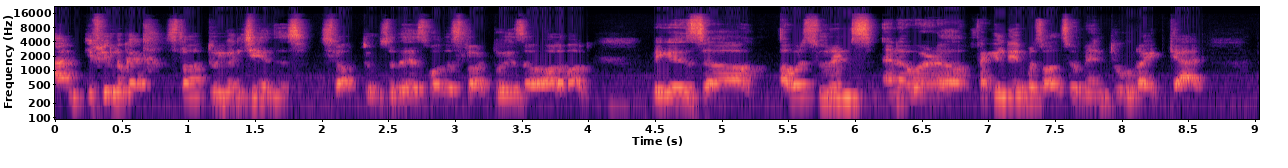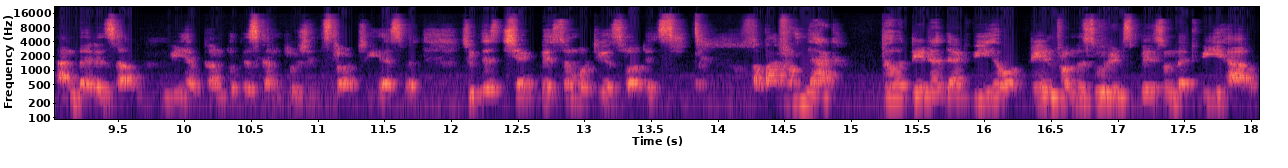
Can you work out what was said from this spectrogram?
And if you look at slot two, you can change this slot two. So this is what the slot two is all about because uh, our students and our uh, faculty members also went to write CAT and that is how we have come to this conclusion, slot 3 as well. So just check based on what your slot is. Apart from that, the data that we have obtained from the students, based on that we have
